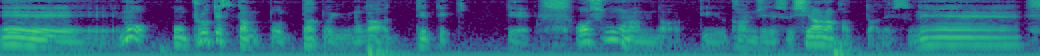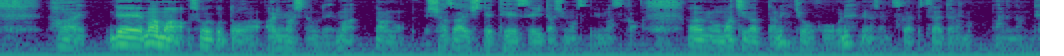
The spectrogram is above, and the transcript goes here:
えー、もう、プロテスタントだというのが出てきて、あ、そうなんだっていう感じです。知らなかったですね。はい。で、まあまあ、そういうことがありましたので、まあ、あの、謝罪して訂正いたしますと言いますか、あの、間違ったね、情報をね、皆さんに伝えたら、あれなんで。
